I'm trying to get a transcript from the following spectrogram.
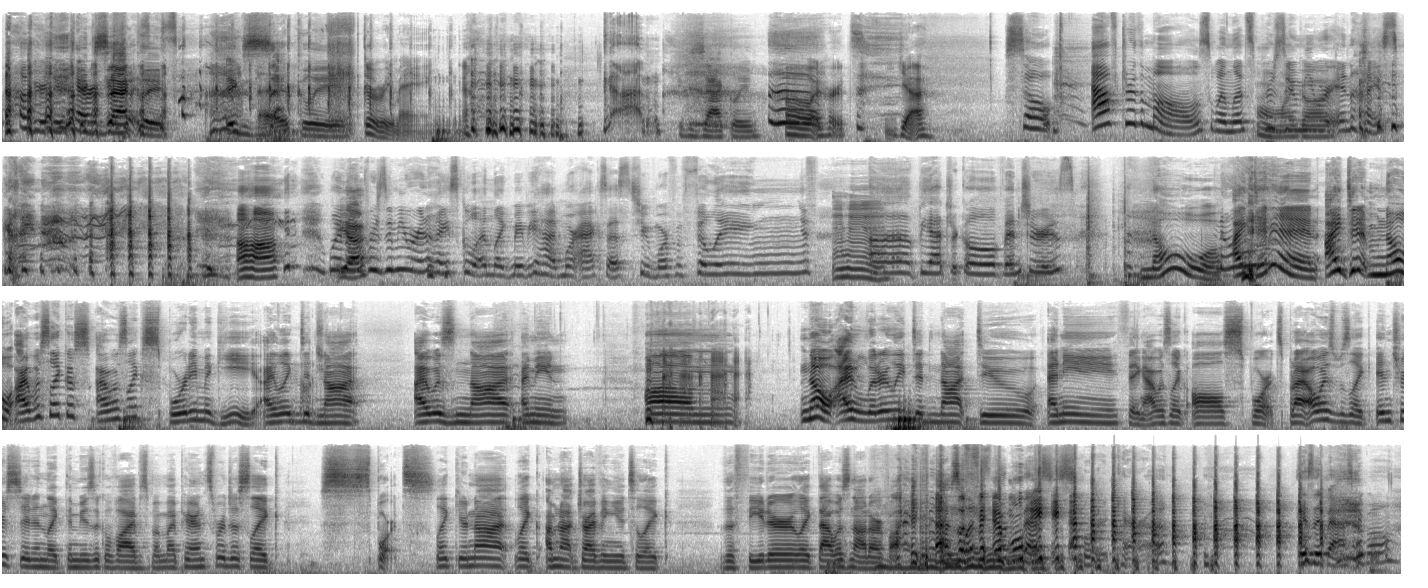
of your new character. Exactly. exactly. screaming. God. Exactly. oh, it hurts. Yeah. So, after the malls, when let's Oh presume you were in high school, Uh huh. when Yeah. I presume you were in high school and like maybe had more access to more fulfilling Mm-hmm. uh, theatrical ventures. No, No? I didn't. I didn't. No, I was like a. I was like Sporty McGee. I like did not. I was not. I mean, um, no, I literally did not do anything. I was like all sports, but I always was like interested in like the musical vibes. But my parents were just like sports. Like you're not like I'm not driving you to like the theater. Like that was not our vibe as a What's the family. best sport, Kara? Is it basketball?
